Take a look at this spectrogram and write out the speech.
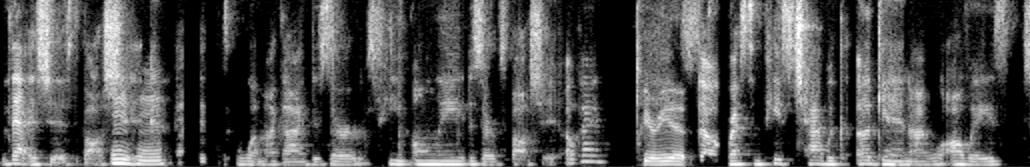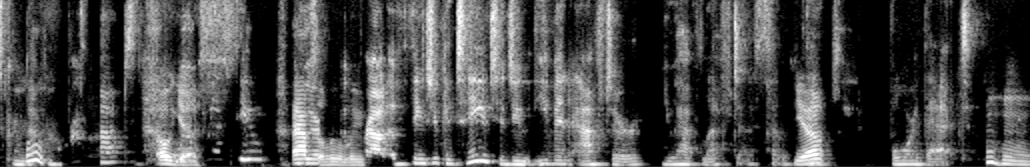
that is just bullshit. Mm-hmm. That is what my guy deserves. He only deserves bullshit. Okay. Period. So rest in peace, Chadwick. Again, I will always scream that from rooftops. Oh yes, you. Absolutely. proud of things you continue to do even after you have left us. So yeah, for that. Mm-hmm.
